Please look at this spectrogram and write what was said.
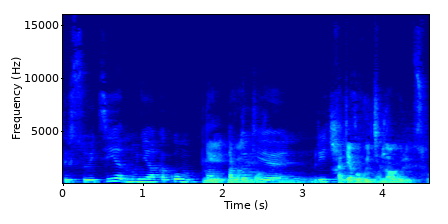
ты в суете, ну, ни о каком там, Нет, потоке речи. Хотя бы выйти на улицу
